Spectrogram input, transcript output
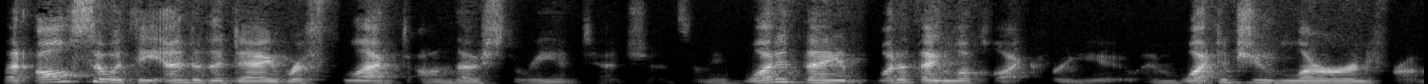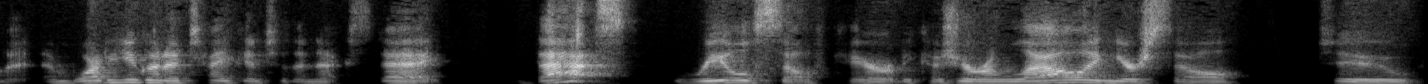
but also at the end of the day reflect on those three intentions. I mean what did they what did they look like for you? And what did you learn from it? And what are you going to take into the next day? That's real self-care because you're allowing yourself to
